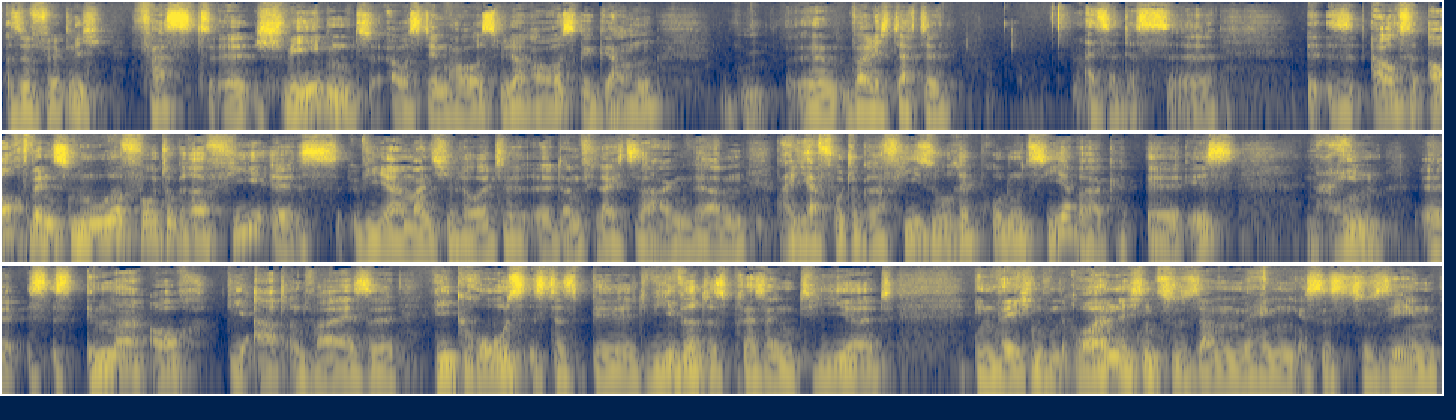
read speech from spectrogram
also wirklich fast äh, schwebend aus dem Haus wieder rausgegangen, äh, weil ich dachte, also das äh, auch, auch wenn es nur Fotografie ist, wie ja manche Leute äh, dann vielleicht sagen werden, weil ja Fotografie so reproduzierbar äh, ist. Nein, äh, es ist immer auch die Art und Weise, wie groß ist das Bild, wie wird es präsentiert, in welchen räumlichen Zusammenhängen ist es zu sehen.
